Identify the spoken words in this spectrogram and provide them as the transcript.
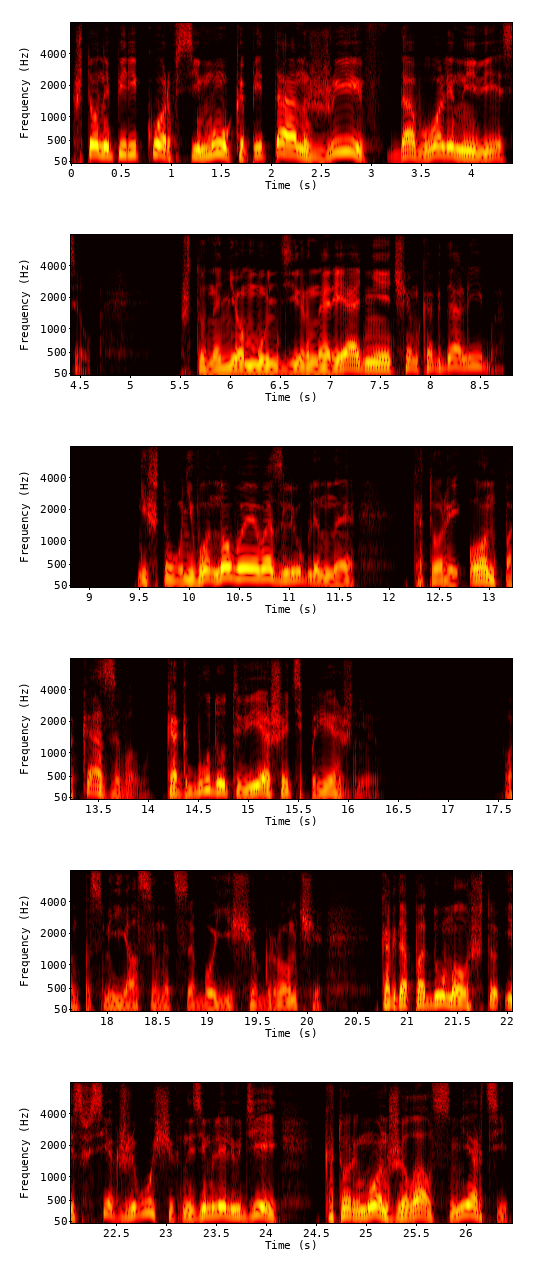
что наперекор всему капитан жив, доволен и весел, что на нем мундир наряднее, чем когда-либо, и что у него новая возлюбленная, которой он показывал, как будут вешать прежнюю. Он посмеялся над собой еще громче, когда подумал, что из всех живущих на земле людей которым он желал смерти,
